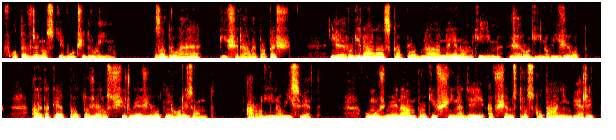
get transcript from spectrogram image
v otevřenosti vůči druhým. Za druhé, píše dále papež, je rodinná láska plodná nejenom tím, že rodí nový život, ale také proto, že rozšiřuje životní horizont a rodí nový svět. Umožňuje nám proti vší naději a všem stroskotáním věřit,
